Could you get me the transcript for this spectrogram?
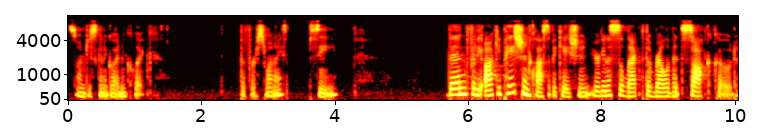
So I'm just going to go ahead and click the first one I see. Then for the occupation classification, you're going to select the relevant SOC code.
